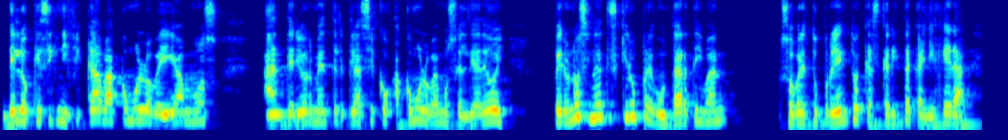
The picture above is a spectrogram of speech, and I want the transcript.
de lo que significaba, cómo lo veíamos anteriormente el clásico, a cómo lo vemos el día de hoy. Pero no sin antes quiero preguntarte, Iván, sobre tu proyecto de Cascarita Callejera.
